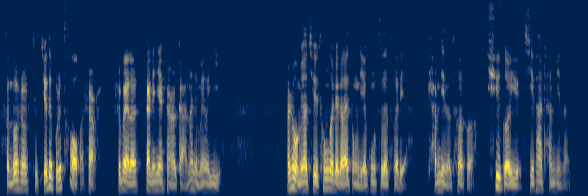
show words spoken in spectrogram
很多时候就绝对不是凑合事儿，是为了干这件事而干，那就没有意义。而是我们要去通过这个来总结公司的特点、产品的特色，区隔于其他产品的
